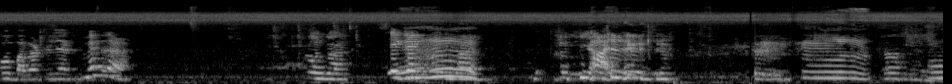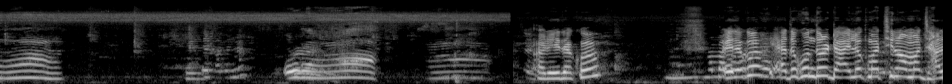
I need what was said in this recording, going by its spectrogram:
ও বাবার চলে আসবে। আর এই দেখো এই দেখো এতক্ষণ ধরে ডায়লগ মারছিল আমার ঝাল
